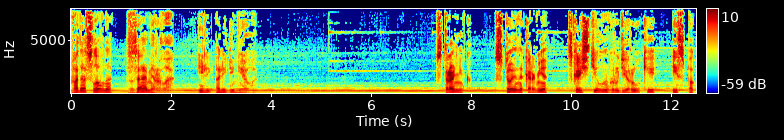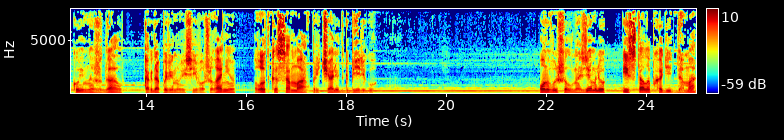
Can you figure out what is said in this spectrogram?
Вода словно замерла или оледенела. Странник, стоя на корме, скрестил на груди руки и спокойно ждал, когда, повинуясь его желанию, лодка сама причалит к берегу. Он вышел на землю и стал обходить дома,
